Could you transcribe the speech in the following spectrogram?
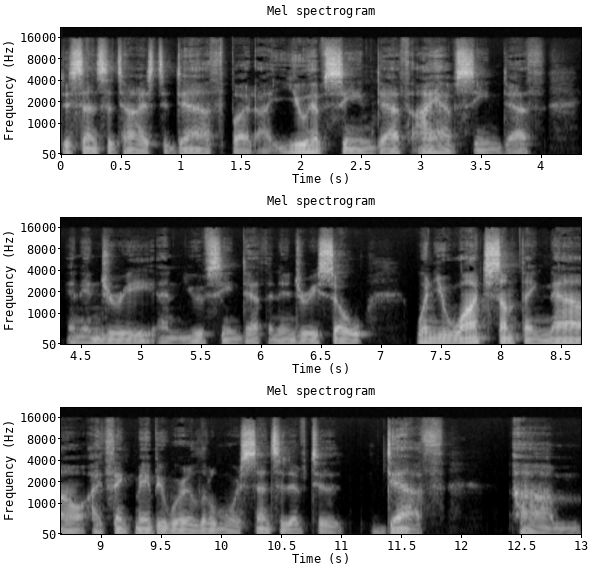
desensitized to death. But I, you have seen death, I have seen death and injury, and you have seen death and injury. So when you watch something now, I think maybe we're a little more sensitive to death. Um,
